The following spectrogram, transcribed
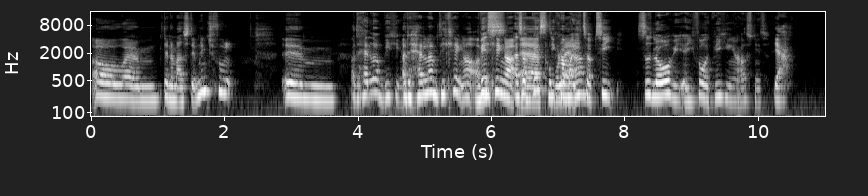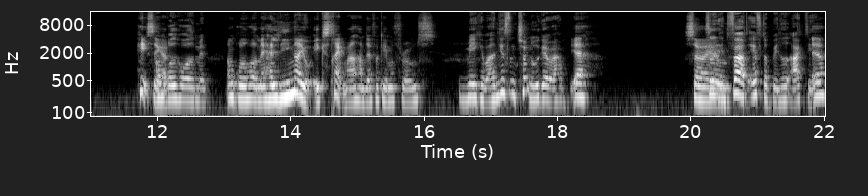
og øhm, den er meget stemningsfuld. Øhm, Og det handler om vikinger. og det handler om vikinger, og hvis, vikinger altså, er hvis populære. de kommer i top 10, så lover vi, at I får et vikingerafsnit Ja, helt om sikkert. rødhårede mænd. om rødhåret, men han ligner jo ekstremt meget ham der fra Game of Thrones. Mega meget. Han lige sådan en tynd udgave af ham. Ja. Så, Sådan øhm, en før efter billede agtigt ja,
